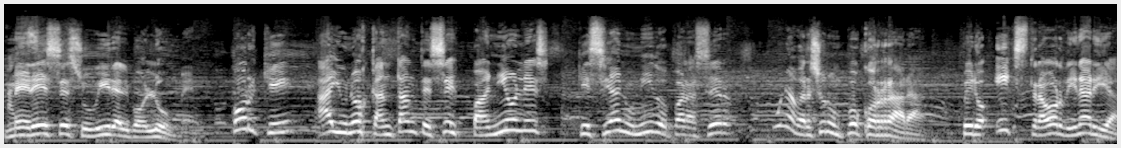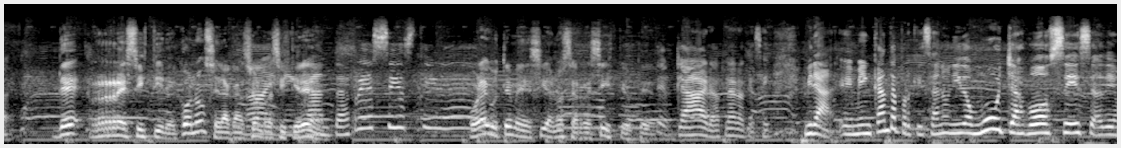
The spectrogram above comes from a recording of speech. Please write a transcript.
merece subir el volumen. Porque hay unos cantantes españoles que se han unido para hacer una versión un poco rara, pero extraordinaria de Resistiré. ¿Conoce la canción Ay, Resistiré? Me encanta. Resistiré. Por ahí que usted me decía, no se resiste usted. Claro, claro que sí. Mira, eh, me encanta porque se han unido muchas voces de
